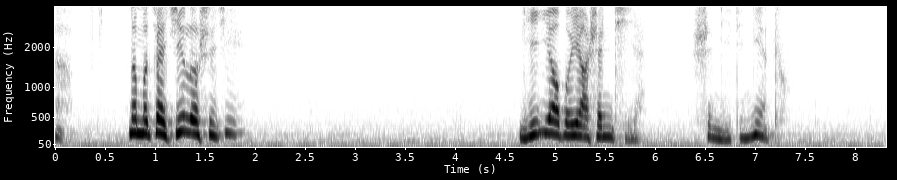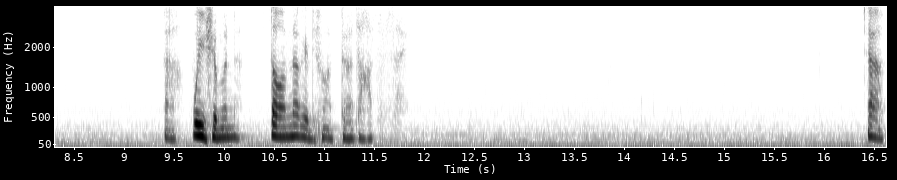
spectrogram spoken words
啊。那么在极乐世界。”你要不要身体？是你的念头啊？为什么呢？到那个地方得大自在啊！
